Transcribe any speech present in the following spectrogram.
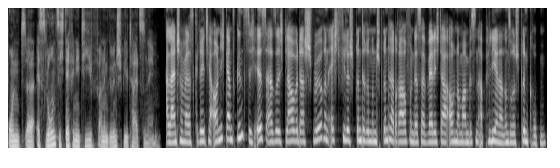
und äh, es lohnt sich definitiv an dem Gewinnspiel teilzunehmen. Allein schon, weil das Gerät ja auch nicht ganz günstig ist. Also ich glaube, da schwören echt viele Sprinterinnen und Sprinter drauf und deshalb werde ich da auch nochmal ein bisschen appellieren an unsere Sprintgruppen.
